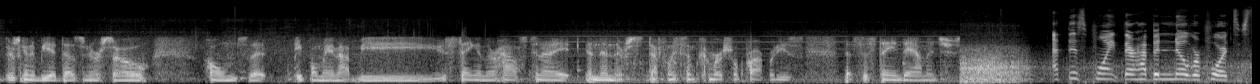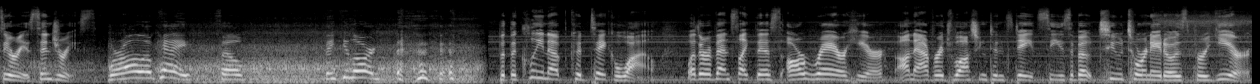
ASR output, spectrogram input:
There's going to be a dozen or so homes that people may not be staying in their house tonight. And then there's definitely some commercial properties that sustain damage. At this point, there have been no reports of serious injuries. We're all okay. So thank you, Lord. but the cleanup could take a while. Weather events like this are rare here. On average, Washington state sees about two tornadoes per year.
